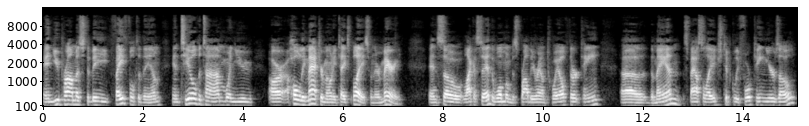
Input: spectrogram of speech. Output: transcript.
and you promised to be faithful to them until the time when you our holy matrimony takes place when they're married. And so, like I said, the woman was probably around 12, 13. Uh, the man, spousal age, typically 14 years old.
